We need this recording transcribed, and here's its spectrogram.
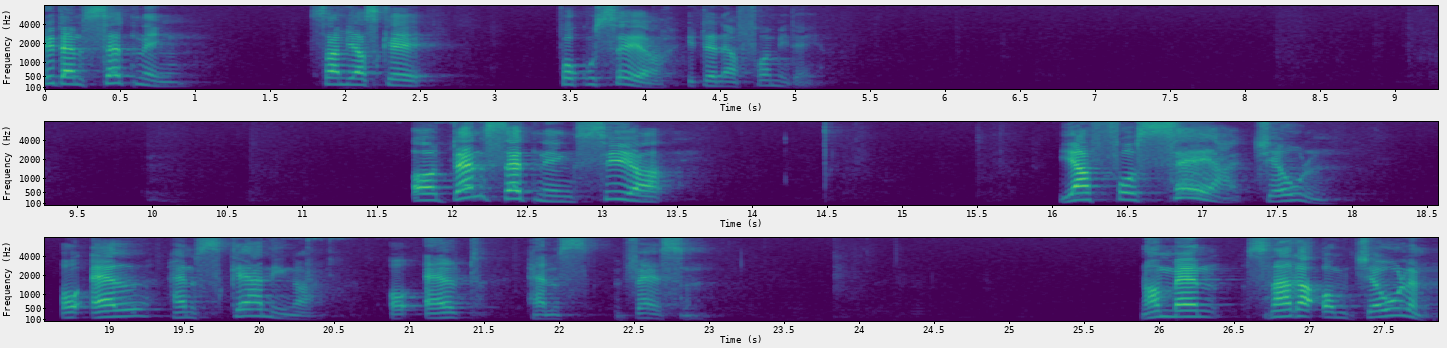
Det er den sætning, som jeg skal fokusere i den her formiddag. Og den sætning siger, jeg forsager djævlen og alle hans gerninger og alt hans væsen. Når man snakker om djævlen,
